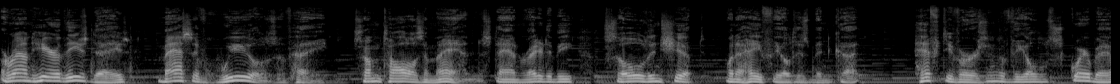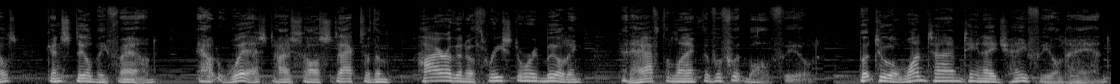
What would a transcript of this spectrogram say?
Around here these days, massive wheels of hay some tall as a man, stand ready to be sold and shipped when a hayfield has been cut. Hefty versions of the old square bales can still be found. Out west, I saw stacks of them higher than a three story building and half the length of a football field. But to a one time teenage hayfield hand,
